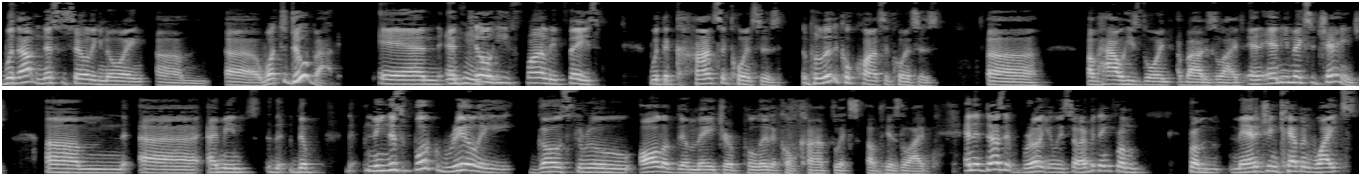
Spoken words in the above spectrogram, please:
without necessarily knowing, um, uh, what to do about it. And mm-hmm. until he's finally faced with the consequences, the political consequences, uh, of how he's going about his life. And, and he makes a change. Um, uh, I mean, the, the, I mean, this book really goes through all of the major political conflicts of his life and it does it brilliantly. So everything from, from managing Kevin White's,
